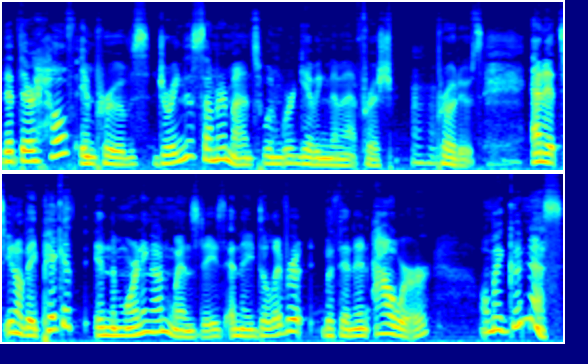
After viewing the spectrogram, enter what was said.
that their health improves during the summer months when we're mm-hmm. giving them that fresh mm-hmm. produce. And it's, you know, they pick it in the morning on Wednesdays and they deliver it within an hour. Oh my goodness.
